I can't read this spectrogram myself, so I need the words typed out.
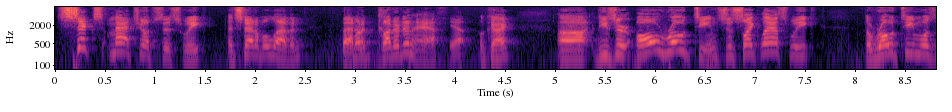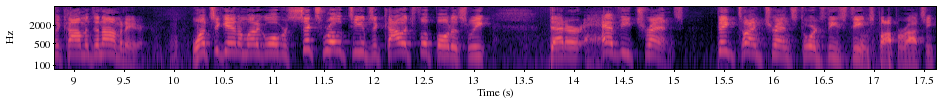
six matchups this week instead of 11. Better. I'm going to cut it in half. Yep. Okay. Uh, these are all road teams, just like last week. The road team was the common denominator. Once again, I'm going to go over six road teams in college football this week that are heavy trends, big time trends towards these teams, paparazzi.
